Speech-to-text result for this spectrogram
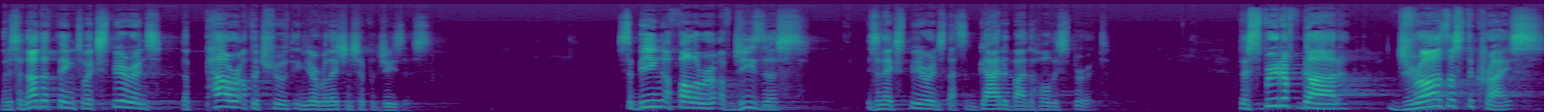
but it's another thing to experience the power of the truth in your relationship with Jesus. So, being a follower of Jesus is an experience that's guided by the Holy Spirit. The Spirit of God draws us to Christ,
